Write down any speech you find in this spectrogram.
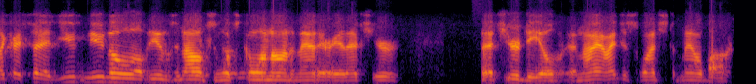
Like I said, you you know all the ins and outs and what's going on in that area. That's your that's your deal. And I, I just watch the mailbox.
